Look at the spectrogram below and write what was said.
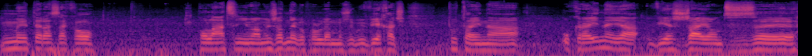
my teraz jako Polacy nie mamy żadnego problemu, żeby wjechać tutaj na Ukrainę. Ja wjeżdżając z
